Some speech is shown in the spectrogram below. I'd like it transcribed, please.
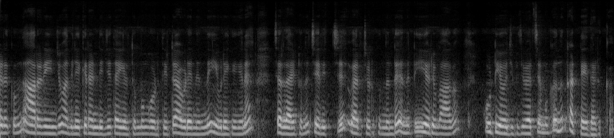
എടുക്കുന്ന ആറര ഇഞ്ചും അതിലേക്ക് രണ്ട് ഇഞ്ച് തയ്യൽ തുമ്പും കൊടുത്തിട്ട് അവിടെ നിന്ന് ഇവിടേക്ക് ഇങ്ങനെ ചെറുതായിട്ടൊന്ന് ചെരിച്ച് വരച്ചെടുക്കുന്നുണ്ട് എന്നിട്ട് ഈ ഒരു ഭാഗം കൂട്ടി യോജിപ്പിച്ച് വരച്ച് നമുക്കൊന്ന് കട്ട് ചെയ്തെടുക്കാം.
